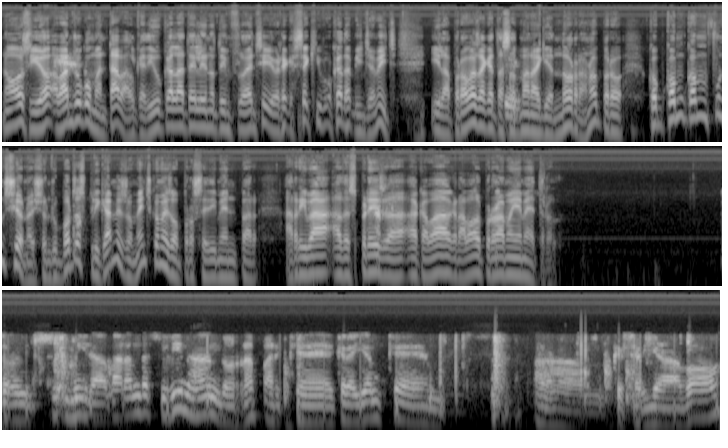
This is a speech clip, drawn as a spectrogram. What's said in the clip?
No, si jo abans ho comentava, el que diu que la tele no té influència, jo crec que s'equivoca de mig a mig. I la prova és aquesta sí. setmana aquí a Andorra, no? Però com, com, com funciona això? Ens ho pots explicar més o menys? Com és el procediment per arribar a després a, a acabar a gravar el programa i emetre'l? Doncs mira, vàrem decidir anar a Andorra perquè creiem que, uh, que seria bo.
